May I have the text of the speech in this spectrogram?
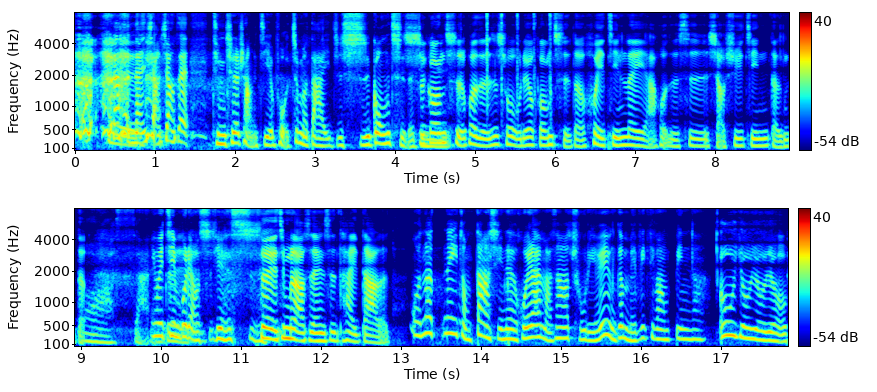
但很难想象在停车场解剖这么大一只十公尺的十公尺，或者是说五六公尺的喙鲸类啊，或者是小须鲸等等。哇塞，因为进不了实验室，对，进不了实验室太大了。哇，那那一种大型的回来马上要处理，因为你根本没地方冰啊。哦，有有有，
